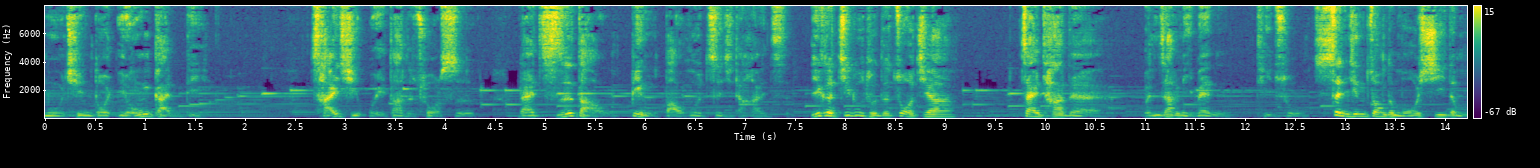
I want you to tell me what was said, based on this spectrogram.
母亲都勇敢地采取伟大的措施来指导并保护自己的孩子。一个基督徒的作家在他的文章里面提出，圣经中的摩西的母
